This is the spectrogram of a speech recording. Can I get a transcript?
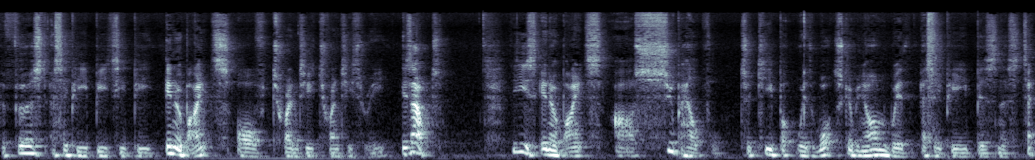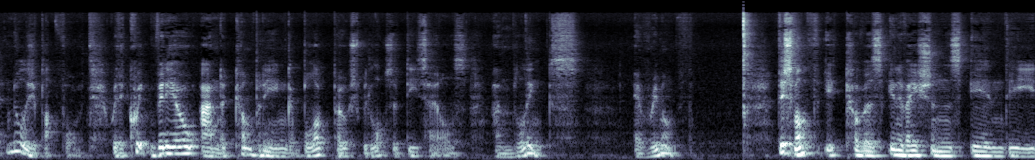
The first SAP BTP InnoBytes of 2023 is out. These InnoBytes are super helpful to keep up with what's going on with SAP Business Technology Platform, with a quick video and accompanying blog post with lots of details and links every month. This month it covers innovations in the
